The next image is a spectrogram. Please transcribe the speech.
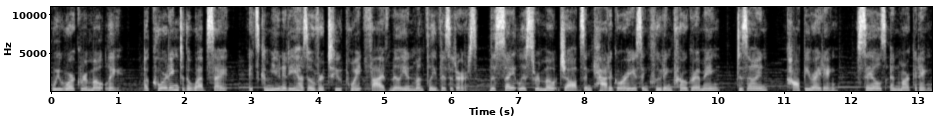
We work remotely. According to the website, its community has over 2.5 million monthly visitors. The site lists remote jobs and categories including programming, design, copywriting, sales, and marketing.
